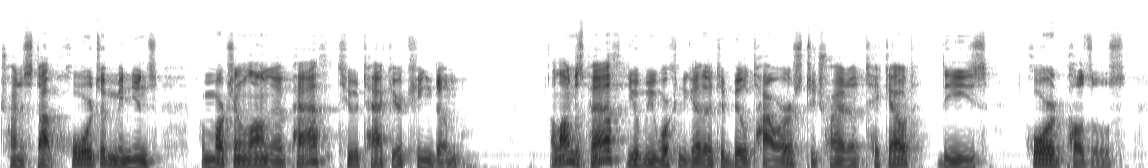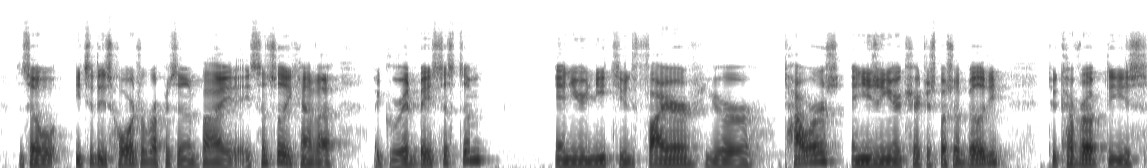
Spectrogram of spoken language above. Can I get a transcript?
trying to stop hordes of minions from marching along a path to attack your kingdom. Along this path, you'll be working together to build towers to try to take out these horde puzzles. And so each of these hordes are represented by essentially kind of a, a grid based system. And you need to fire your towers and using your character special ability to cover up these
